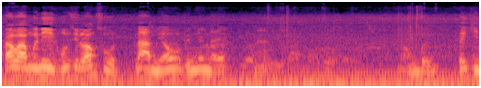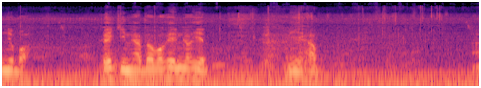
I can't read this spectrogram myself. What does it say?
แต่ว่ามื้อนี้ผมสิลองสูตรลาบเหนียวเป็นยังไงนะลองเบิ่งเคยกินอยู่บ่เคยกินครับแต่ว่าเคยเห็นเขาเห็ดนี่ครับอะ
